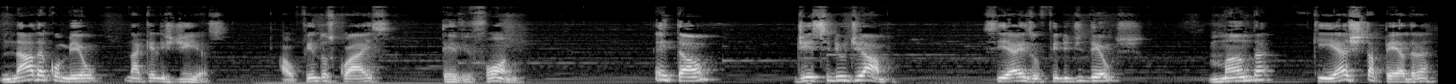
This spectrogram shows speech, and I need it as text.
Nada comeu naqueles dias, ao fim dos quais teve fome. Então disse-lhe o diabo: se és o filho de Deus, manda que esta pedra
